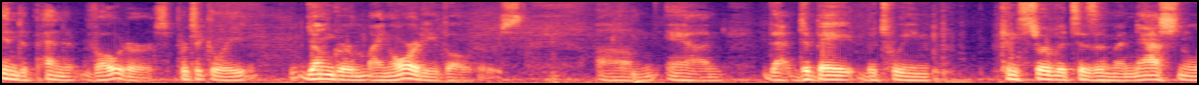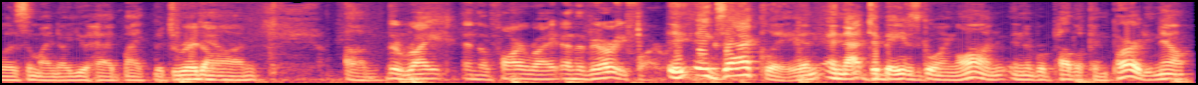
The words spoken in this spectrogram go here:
independent voters, particularly younger minority voters, um, and that debate between conservatism and nationalism. I know you had Mike Madrid on. The right and the far right and the very far right. Exactly, and and that debate is going on in the Republican Party now.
